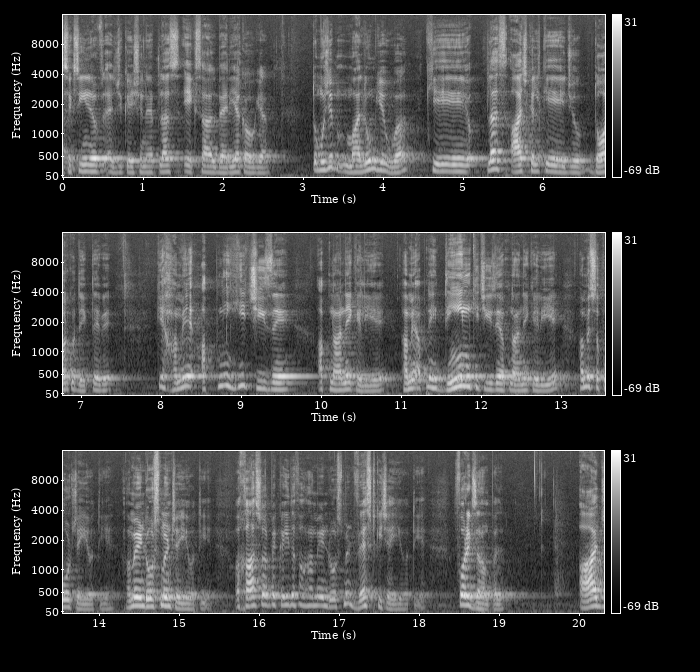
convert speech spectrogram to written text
سکسٹین ایئرس ایجوکیشن ہے پلس ایک سال بحریہ کا ہو گیا۔ تو مجھے معلوم یہ ہوا کہ پلس آج کل کے جو دور کو دیکھتے ہوئے کہ ہمیں اپنی ہی چیزیں اپنانے کے لیے، ہمیں اپنے دین کی چیزیں اپنانے کے لیے ہمیں سپورٹ چاہیے ہوتی ہے، ہمیں انڈورسمنٹ چاہیے ہوتی ہے۔ اور خاص طور پہ کئی دفعہ ہمیں انڈورسمنٹ ویسٹ کی چاہیے ہوتی ہے۔ فار ایگزامپل آج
